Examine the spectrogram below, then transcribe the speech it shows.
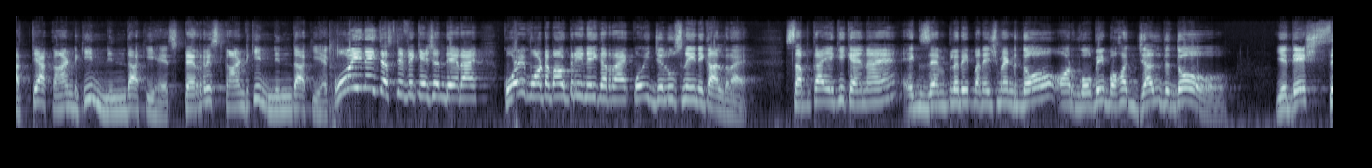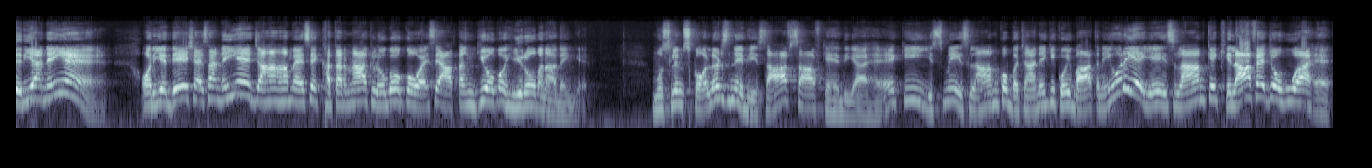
हत्याकांड की निंदा की है, इस टेररिस्ट कांड की निंदा की है। कोई नहीं जस्टिफिकेशन दे रहा है, कोई वॉट अबाउटरी नहीं कर रहा है, कोई जुलूस नहीं निकाल रहा है। सबका एक ही कहना है एग्जेम्पलरी पनिशमेंट दो और वो भी बहुत जल्द दो। ये देश सीरिया नहीं है और ये देश ऐसा नहीं है जहाँ हम ऐसे खतरनाक लोगों को, ऐसे आतंकियों को हीरो बना देंगे। मुस्लिम स्कॉलर्स ने भी साफ़ साफ़ कह दिया है कि इसमें इस्लाम को बचाने की कोई बात नहीं हो रही है। ये इस्लाम के खिलाफ है जो हुआ है।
